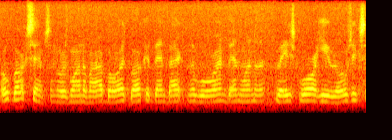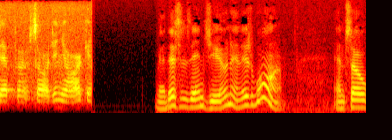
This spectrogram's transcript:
old Buck Simpson was one of our boys. Buck had been back from the war and been one of the greatest war heroes, except for Sergeant York. And this is in June, and it's warm. And so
